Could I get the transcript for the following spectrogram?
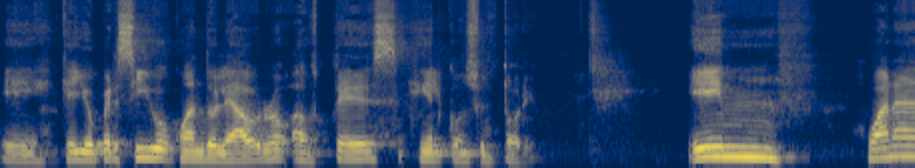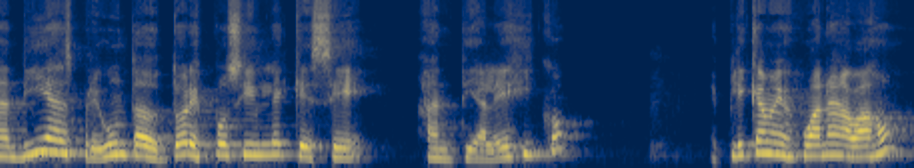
eh, que yo persigo cuando le hablo a ustedes en el consultorio. Em, Juana Díaz pregunta, doctor, ¿es posible que sea antialérgico Explícame, Juana, abajo.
